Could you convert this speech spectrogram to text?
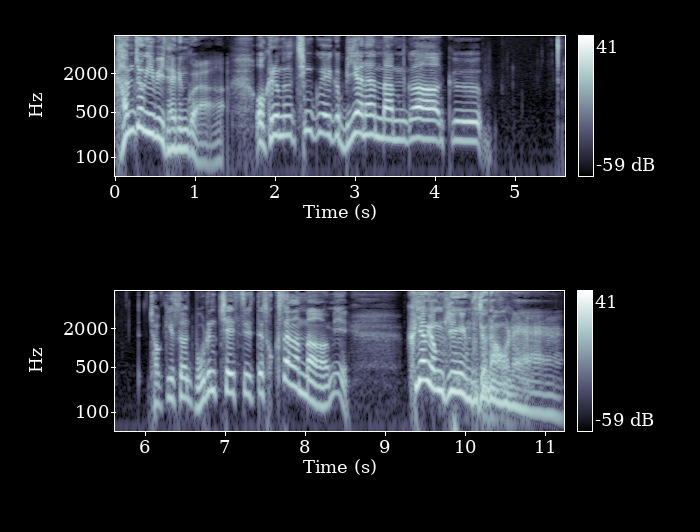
감정입이 되는 거야. 어, 그러면서 친구의 그 미안한 마음과 그, 저기서 모른 채 했을 때 속상한 마음이 그냥 연기에 묻어 나오네.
